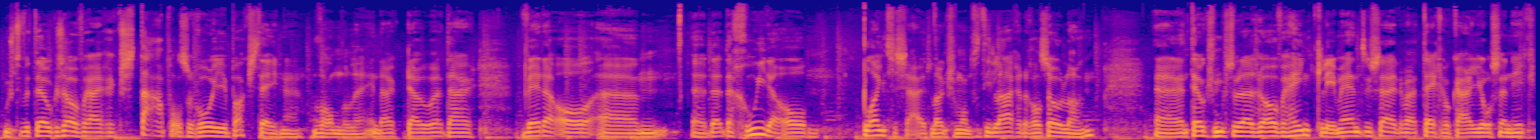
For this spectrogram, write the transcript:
Moesten we telkens over eigenlijk stapels rode bakstenen wandelen. En daar, daar, daar werden al, um, daar, daar groeiden al plantjes uit langzamerhand, want die lagen er al zo lang. Uh, en telkens moesten we daar zo overheen klimmen. En toen zeiden we tegen elkaar, Jos en ik...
